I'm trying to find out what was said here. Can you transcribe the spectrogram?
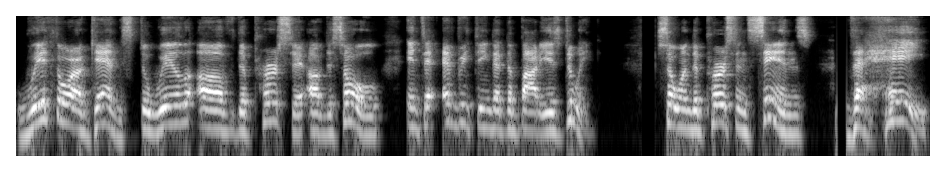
with or against the will of the person of the soul into everything that the body is doing. So when the person sins, the hey,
